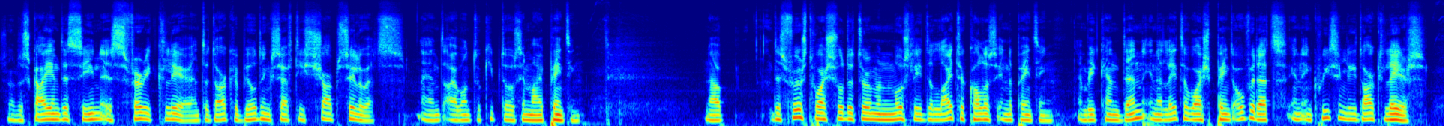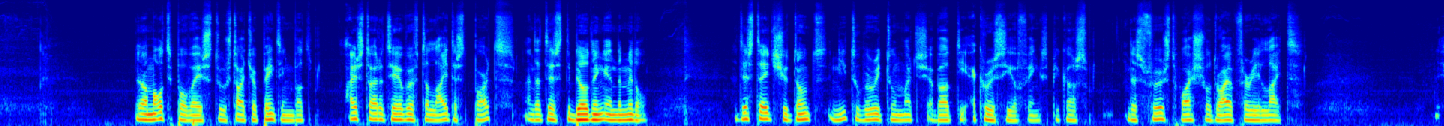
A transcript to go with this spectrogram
So the sky in this scene is very clear and the darker buildings have these sharp silhouettes and I want to keep those in my painting. Now, this first wash will determine mostly the lighter colors in the painting, and we can then in a later wash paint over that in increasingly dark layers. There are multiple ways to start your painting, but I started here with the lightest part, and that is the building in the middle. At this stage you don't need to worry too much about the accuracy of things, because this first wash will dry up very light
